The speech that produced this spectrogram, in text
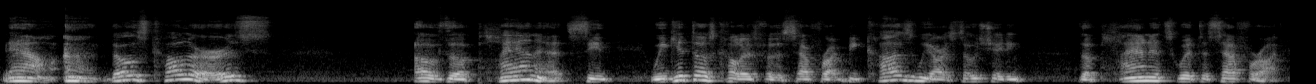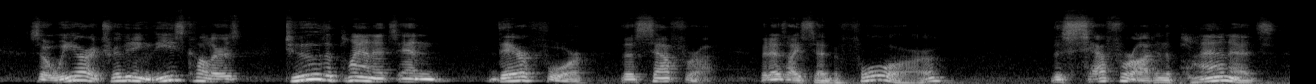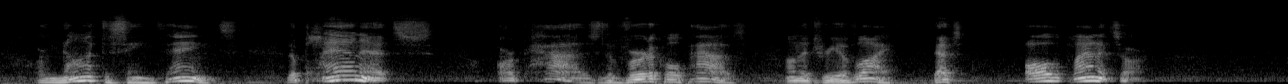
Now, those colors of the planets, see, we get those colors for the Sephiroth because we are associating the planets with the Sephiroth. So we are attributing these colors to the planets and therefore the Sephiroth. But as I said before, the Sephiroth and the planets are not the same things. The planets are paths, the vertical paths on the tree of life. That's all the planets are.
